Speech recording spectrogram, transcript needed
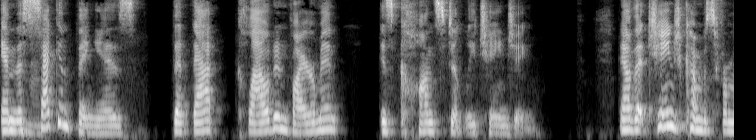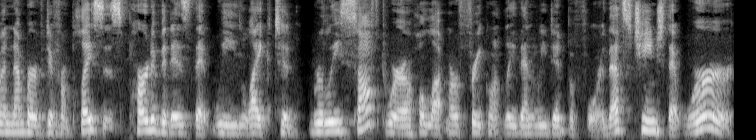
And the mm-hmm. second thing is that that cloud environment is constantly changing. Now, that change comes from a number of different places. Part of it is that we like to release software a whole lot more frequently than we did before. That's change that we're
